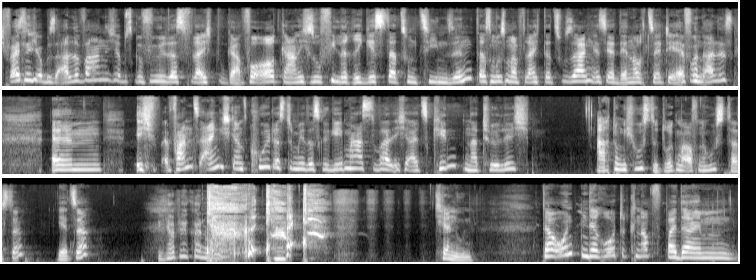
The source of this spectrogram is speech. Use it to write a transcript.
Ich weiß nicht, ob es alle waren. Ich habe das Gefühl, dass vielleicht gar vor Ort gar nicht so viele Register zum Ziehen sind. Das muss man vielleicht dazu sagen. Ist ja dennoch ZDF und alles. Ähm, ich fand es eigentlich ganz cool, dass du mir das gegeben hast, weil ich als Kind natürlich. Achtung, ich huste. Drück mal auf eine Husttaste. Jetzt? ja? ich habe hier keine. Tja nun. Da unten der rote Knopf bei deinem,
